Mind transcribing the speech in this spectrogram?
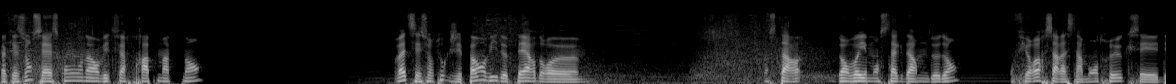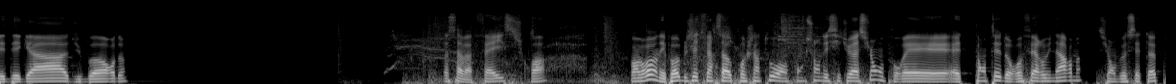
La question c'est est-ce qu'on a envie de faire frappe maintenant? En fait c'est surtout que j'ai pas envie de perdre euh, d'envoyer mon stack d'armes dedans. Mon Fureur ça reste un bon truc, c'est des dégâts, du board. Ça ça va face je crois. En vrai on n'est pas obligé de faire ça au prochain tour en fonction des situations. On pourrait être tenté de refaire une arme si on veut setup.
